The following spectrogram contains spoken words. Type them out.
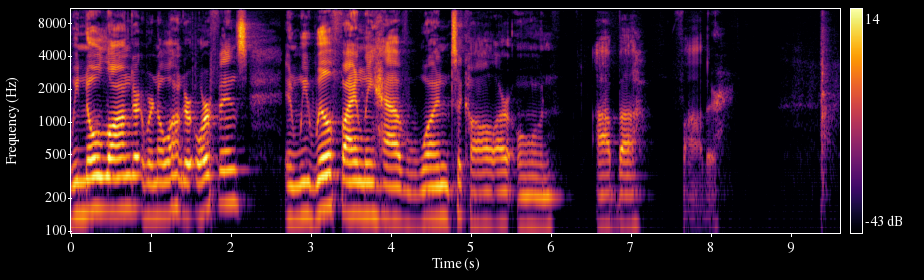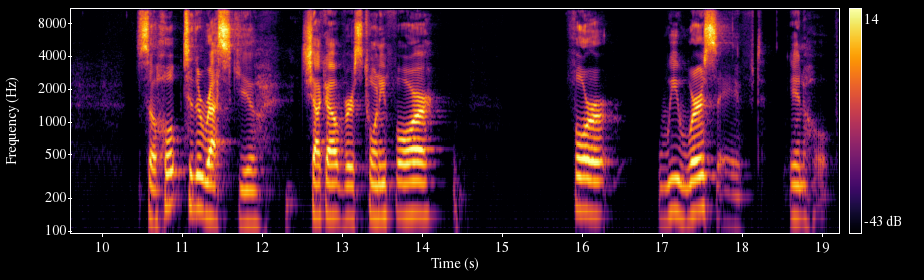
we no longer we're no longer orphans, and we will finally have one to call our own Abba Father. So hope to the rescue. Check out verse 24. For we were saved in hope.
